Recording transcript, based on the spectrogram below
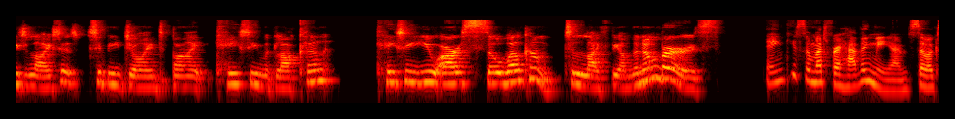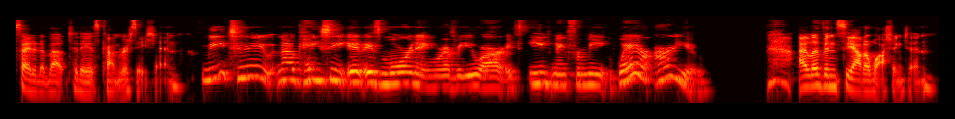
absolutely delighted to be joined by Casey McLaughlin. Casey, you are so welcome to Life Beyond the Numbers. Thank you so much for having me. I'm so excited about today's conversation. Me too. Now, Casey, it is morning wherever you are. It's evening for me. Where are you? I live in Seattle, Washington.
